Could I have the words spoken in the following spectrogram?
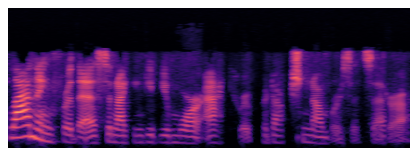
planning for this and I can give you more accurate production numbers, etc.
